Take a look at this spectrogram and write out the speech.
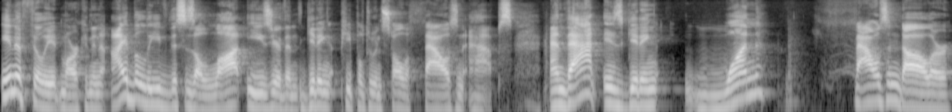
in affiliate marketing. I believe this is a lot easier than getting people to install a thousand apps. And that is getting $1,000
